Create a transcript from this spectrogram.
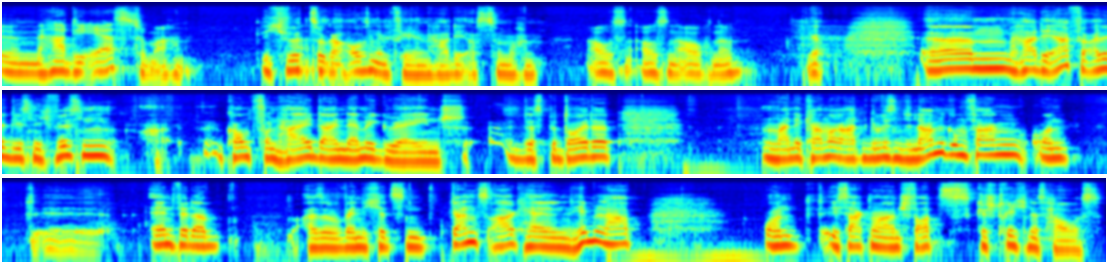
ähm, HDRs zu machen? Ich würde sogar außen empfehlen, HDRs zu machen. Außen, außen auch, ne? Ja. Ähm, HDR, für alle, die es nicht wissen, kommt von High Dynamic Range. Das bedeutet, meine Kamera hat einen gewissen Dynamikumfang und äh, entweder, also wenn ich jetzt einen ganz arg hellen Himmel habe und ich sag mal ein schwarz gestrichenes Haus,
